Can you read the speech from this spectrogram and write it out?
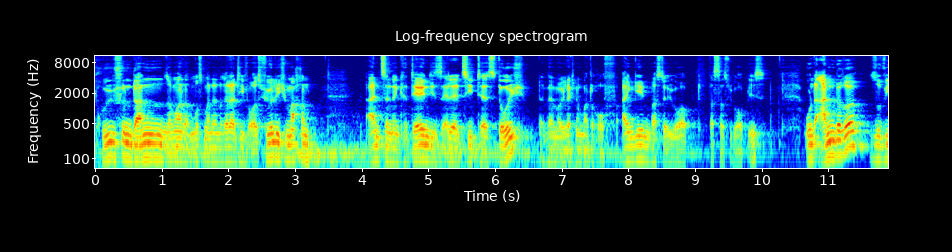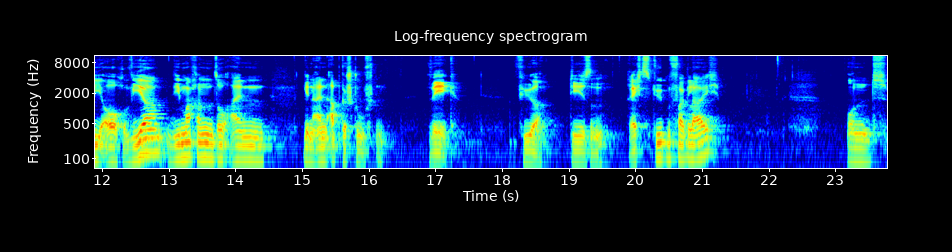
prüfen dann, mal, das muss man dann relativ ausführlich machen, einzelnen Kriterien dieses LLC-Tests durch. Da werden wir gleich nochmal drauf eingehen, was, der überhaupt, was das überhaupt ist. Und andere, so wie auch wir, die machen so einen, gehen einen abgestuften Weg für diesen Rechtstypenvergleich. Und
